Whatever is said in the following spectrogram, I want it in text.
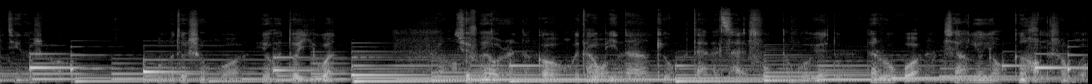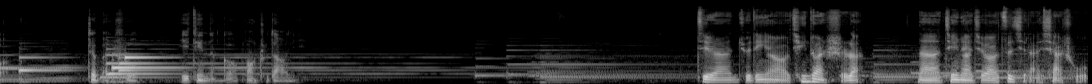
年轻的时候，我们对生活有很多疑问，却没有人能够回答必能给我们带来财富。通过阅读，但如果想拥有更好的生活，这本书一定能够帮助到你。既然决定要轻断食了，那尽量就要自己来下厨，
